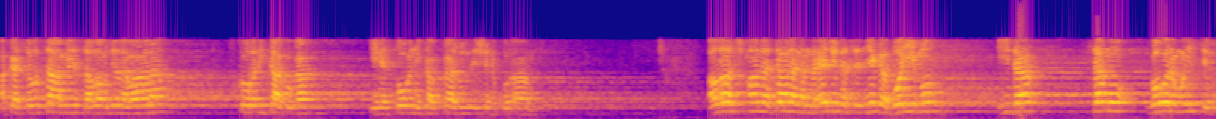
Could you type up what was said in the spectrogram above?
a kad se osame sa Allahom džele vala, skoro nikako ga i ne spominju kako kaže uzvišen u Kur'anu. Allah subhanahu wa ta'ala nam reče da se njega bojimo i da samo govorimo istinu.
